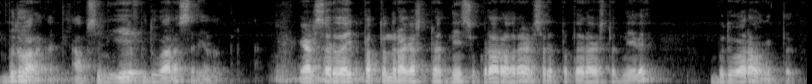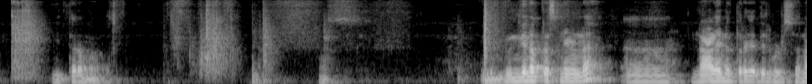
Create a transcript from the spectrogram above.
ಬುಧವಾರ ಆಕತಿ ಆಪ್ಷನ್ ಎ ಬುಧವಾರ ಸರಿಯಾದ ಉತ್ತರ. ಎರಡು ಸಾವಿರದ ಇಪ್ಪತ್ತೊಂದರ ಆಗಸ್ಟ್ ಹದಿನೈದು ಶುಕ್ರವಾರ ಆದರೆ ಎರಡು ಸಾವಿರದ ಇಪ್ಪತ್ತೈದು ಆಗಸ್ಟ್ ಹದಿನೈದು ಬುಧವಾರ ಹೋಗುತ್ತದೆ ಈ ಥರ ಮಾಡ್ಬೋದು. ಮುಂದಿನ ಪ್ರಶ್ನೆಗಳನ್ನ ನಾಳಿನ ತರಗತಿಯಲ್ಲಿ ಬಿಡಿಸೋಣ.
